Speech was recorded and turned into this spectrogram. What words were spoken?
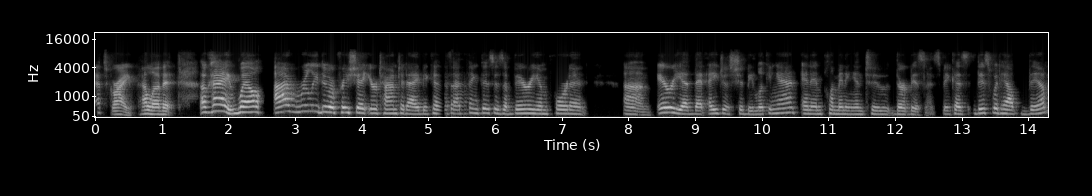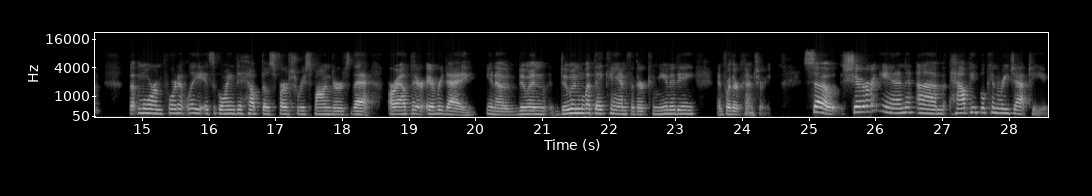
That's great. I love it. Okay. Well, I really do appreciate your time today because I think this is a very important um, area that agents should be looking at and implementing into their business because this would help them. But more importantly, it's going to help those first responders that are out there every day, you know, doing doing what they can for their community and for their country. So, share again um, how people can reach out to you.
